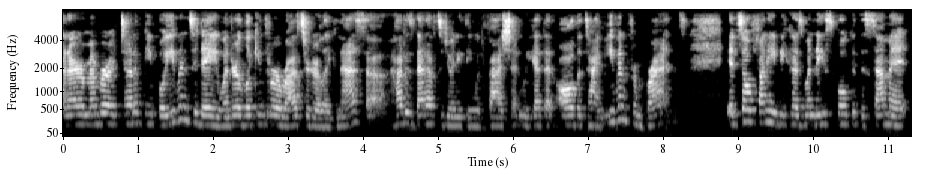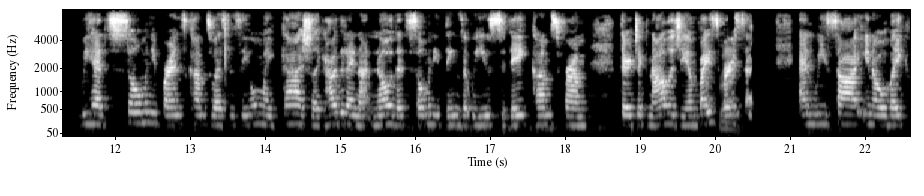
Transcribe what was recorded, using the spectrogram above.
And I remember a ton of people, even today, when they're looking through a roster, they're like, NASA, how does that have to do anything with fashion? We get that all the time, even from brands. It's so funny because when they spoke at the summit, we had so many brands come to us and say, "Oh my gosh, like how did I not know that so many things that we use today comes from their technology and vice right. versa." And we saw, you know, like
